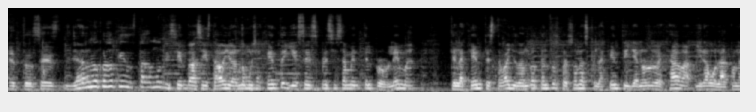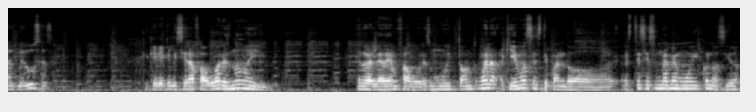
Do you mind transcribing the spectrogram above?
Entonces, ya no me acuerdo qué estábamos diciendo. Así, estaba ayudando a mucha gente y ese es precisamente el problema. Que la gente estaba ayudando a tantas personas que la gente ya no lo dejaba ir a volar con las medusas que quería que le hiciera favores, ¿no? Y en realidad en favores muy tonto. Bueno, aquí vemos este cuando este sí es un meme muy conocido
